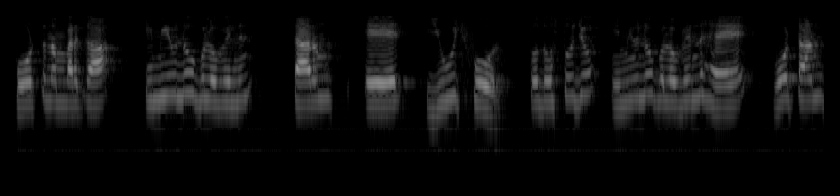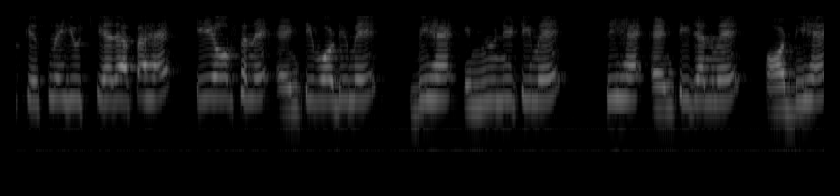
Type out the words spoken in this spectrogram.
फोर्थ नंबर का, immunoglobin terms as use for. तो दोस्तों, जो इम्यूनोग्लोबिन है, वो टर्म्स किसमें यूज़ किया जाता है? ए ऑप्शन है एंटीबॉडी में, बी है इम्यूनिटी में, सी है एंटीजन में, और डी है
